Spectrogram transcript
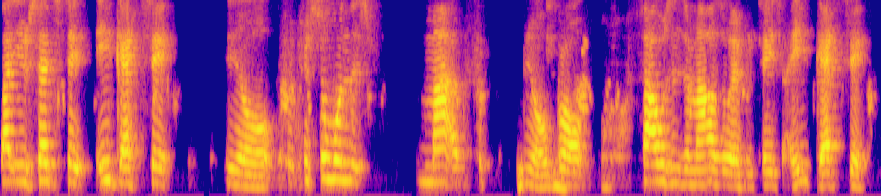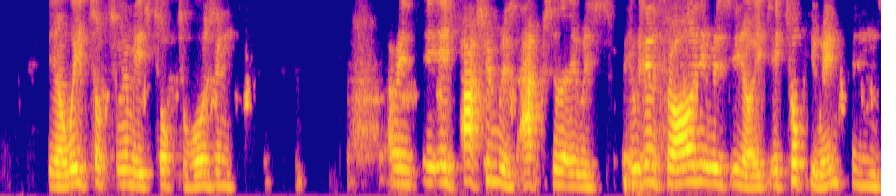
like you said, Steve, he gets it. You know, for, for someone that's you know brought thousands of miles away from Teesside, he gets it. You know, we took to him, he's took to us, and I mean, his passion was absolutely it was it was enthralling. It was you know it, it took you in, and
